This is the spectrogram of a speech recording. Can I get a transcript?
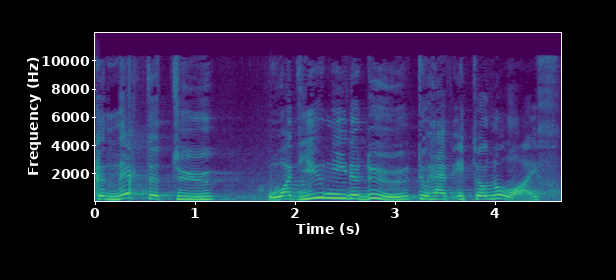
connected to what you need to do to have eternal life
